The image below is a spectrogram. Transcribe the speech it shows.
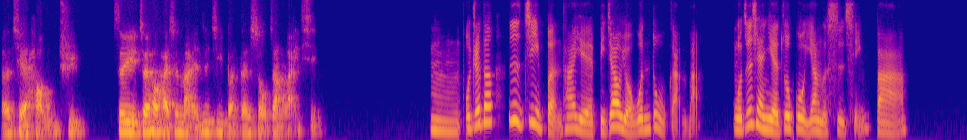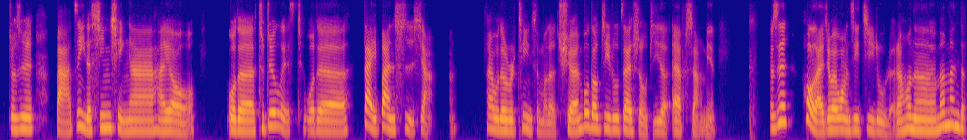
而且好无趣，所以最后还是买日记本跟手账来写。嗯，我觉得日记本它也比较有温度感吧。我之前也做过一样的事情，把就是把自己的心情啊，还有我的 to do list，我的待办事项还有我的 routine 什么的，全部都记录在手机的 app 上面。可是后来就会忘记记录了，然后呢，慢慢的，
